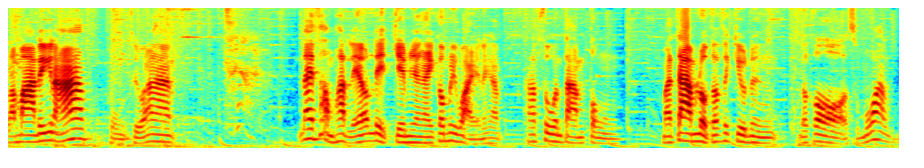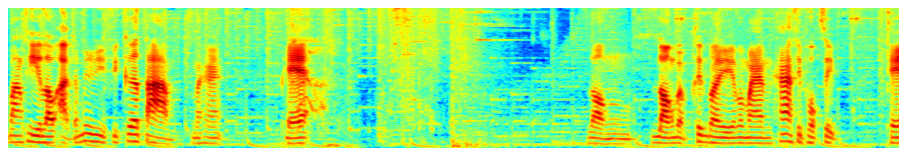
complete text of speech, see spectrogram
ประมาณนี้นะ ผมถือว่า ได้สัมผัสแล้วเลดเกมยังไงก็ไม่ไหวนะครับ ถ้าสู้กันตามตรงมาจ้ามหลบสักสกิลหนึ่งแล้วก็สมมติว่าบางทีเราอาจจะไม่มีฟิกเกอร์ตามนะฮะ พ้ ลองลองแบบขึ้นไปประมาณ 50-60 แพ้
